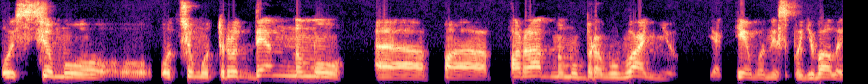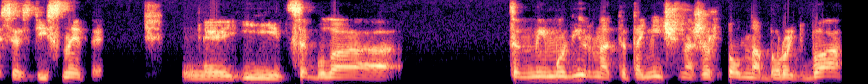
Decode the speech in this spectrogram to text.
ось цьому цьому триденному парадному бравуванню яке вони сподівалися здійснити, е, і це була. Це неймовірна титанічна жертовна боротьба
